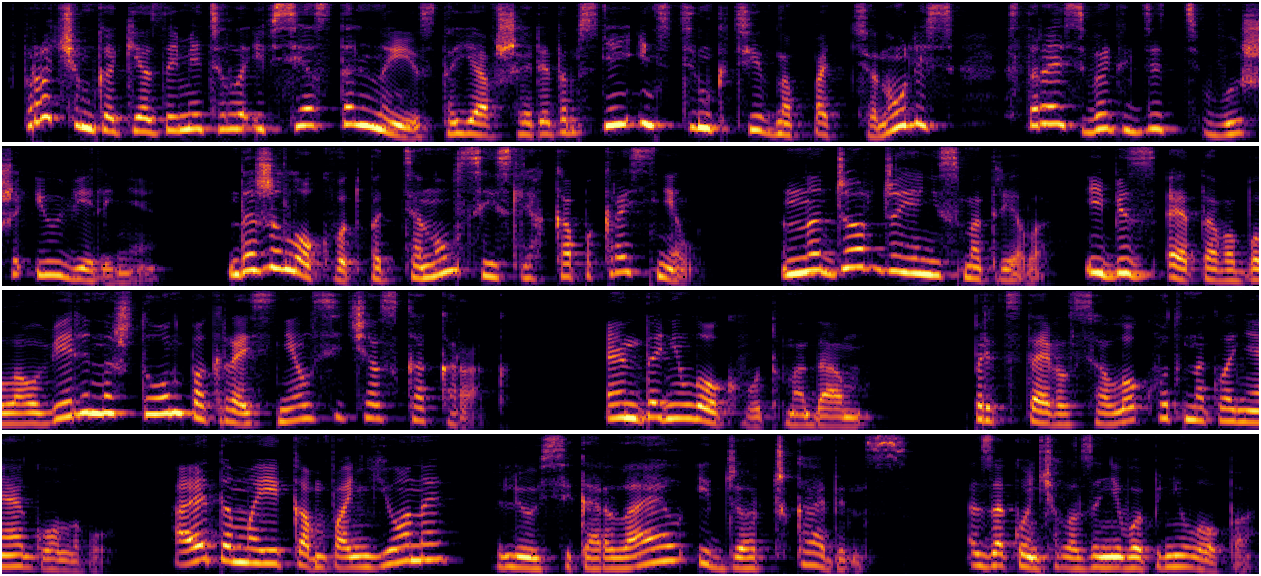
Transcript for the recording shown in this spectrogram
Впрочем, как я заметила, и все остальные, стоявшие рядом с ней, инстинктивно подтянулись, стараясь выглядеть выше и увереннее. Даже Локвуд подтянулся и слегка покраснел – на Джорджа я не смотрела, и без этого была уверена, что он покраснел сейчас как рак. «Энтони Локвуд, мадам», — представился Локвуд, наклоняя голову. «А это мои компаньоны Люси Карлайл и Джордж Кабинс», — закончила за него Пенелопа.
